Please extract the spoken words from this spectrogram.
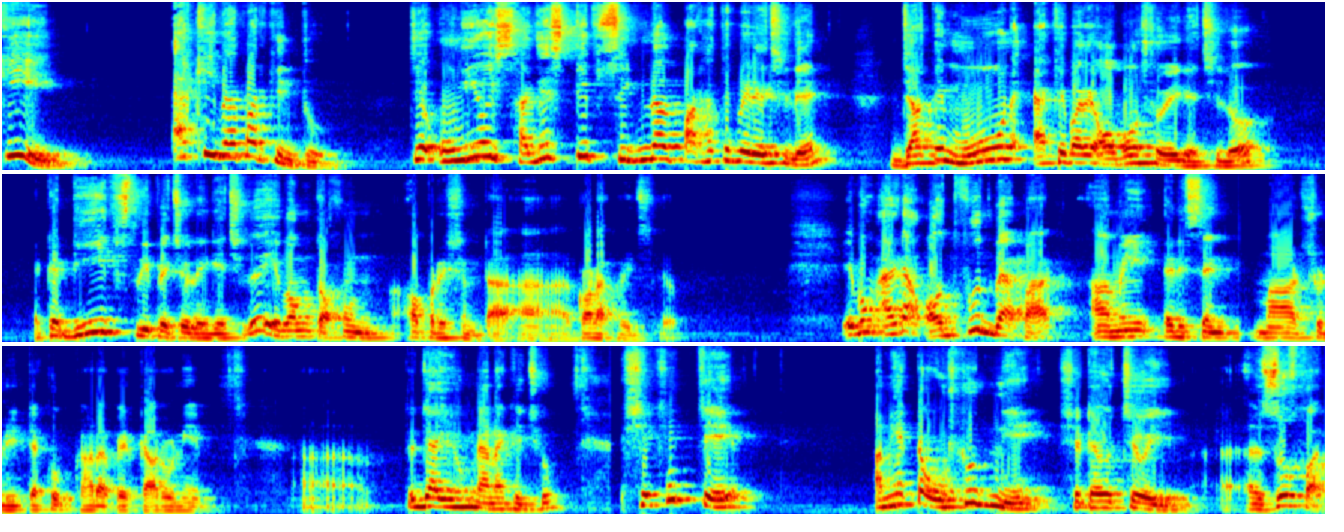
কি? একই ব্যাপার কিন্তু, যে উনি ওই সাজেস্টিভ সিগন্যাল পাঠাতে পেরেছিলেন যাতে মন একেবারে অবশ হয়ে গেছিল, একটা ডিপ স্লিপে চলে গেছিল এবং তখন অপারেশনটা করা হয়েছিল। এবং একটা অদ্ভুত ব্যাপার, আমি রিসেন্ট মার শরীরটা খুব খারাপের কারণে তো যাই হোক নানা কিছু। সেক্ষেত্রে আমি একটা ওষুধ নিয়ে, সেটা হচ্ছে ওই জোফার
